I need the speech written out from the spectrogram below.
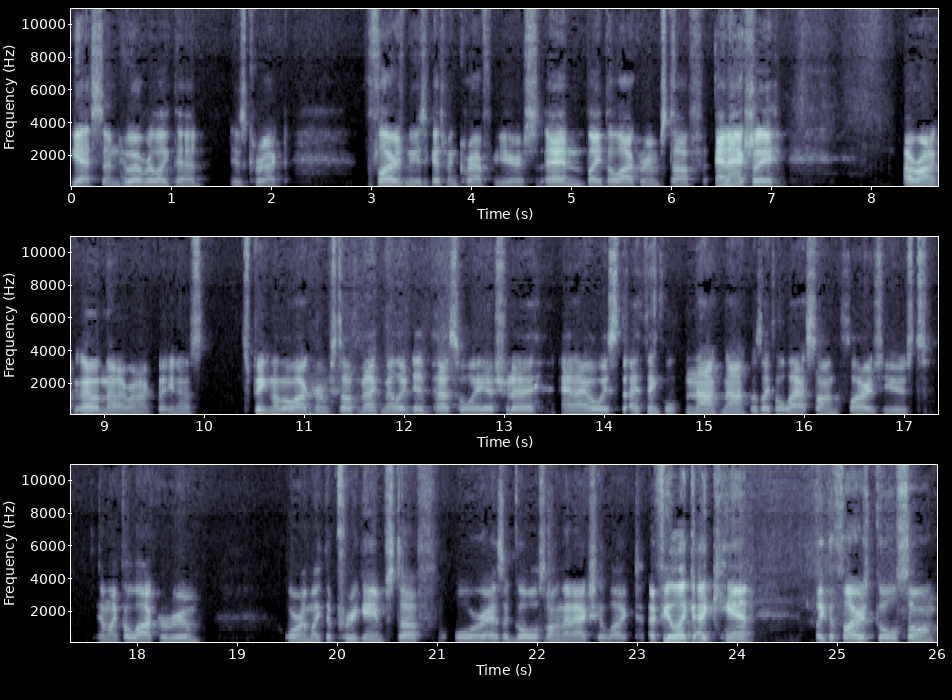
Yes, and whoever like that is correct. The Flyers music has been crap for years, and like the locker room stuff. And actually, ironic, oh, not ironic, but you know, speaking of the locker room stuff, Mac Miller did pass away yesterday, and I always, I think "Knock Knock" was like the last song the Flyers used in like the locker room, or in like the pregame stuff, or as a goal song that I actually liked. I feel like I can't, like the Flyers goal song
